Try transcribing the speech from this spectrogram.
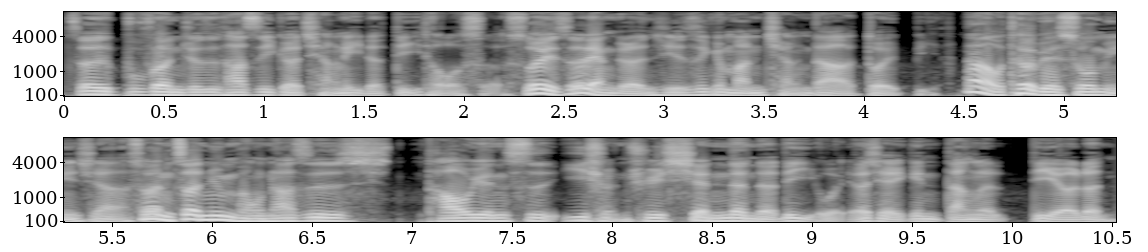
这部分就是他是一个强力的地头蛇，所以这两个人其实是一个蛮强大的对比。那我特别说明一下，虽然郑运鹏他是。桃园市一选区现任的立委，而且已经当了第二任。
